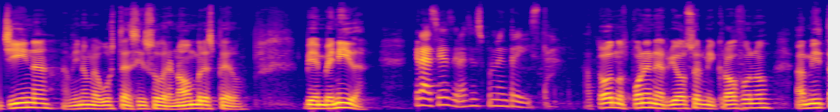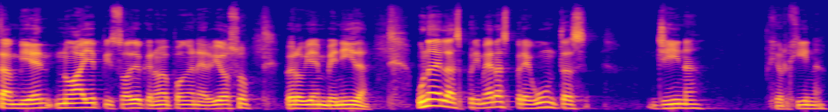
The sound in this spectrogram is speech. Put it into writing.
Gina, a mí no me gusta decir sobrenombres, pero bienvenida. Gracias, gracias por la entrevista. A todos nos pone nervioso el micrófono, a mí también, no hay episodio que no me ponga nervioso, pero bienvenida. Una de las primeras preguntas, Gina, Georgina,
